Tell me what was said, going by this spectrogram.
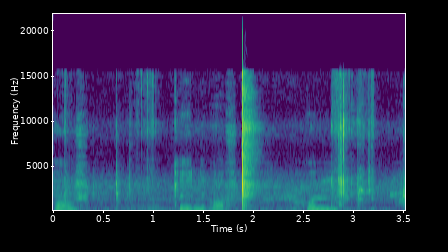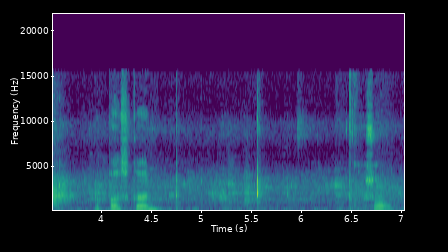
Off. Ok ni off. Hold. Lepaskan. Kosong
